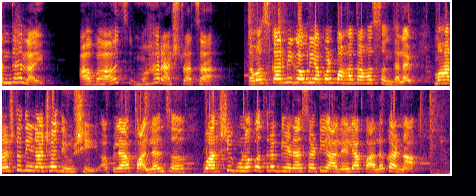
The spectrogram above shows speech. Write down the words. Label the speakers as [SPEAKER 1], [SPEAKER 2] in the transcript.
[SPEAKER 1] संध्या live आवाज महाराष्ट्राचा. नमस्कार मी गौरी. आपण पाहत आहात संध्या लाईव्ह महाराष्ट्र दिनाच्या दिवशी आपल्या पाल्यांचं वार्षिक गुणपत्रक घेण्यासाठी आलेल्या पालकांना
